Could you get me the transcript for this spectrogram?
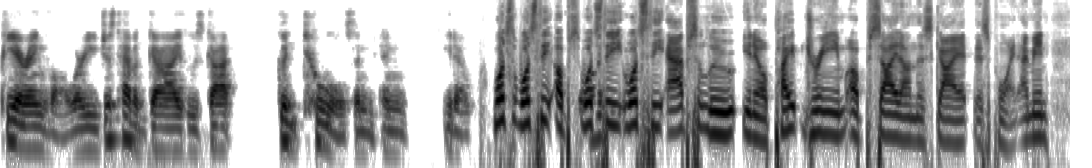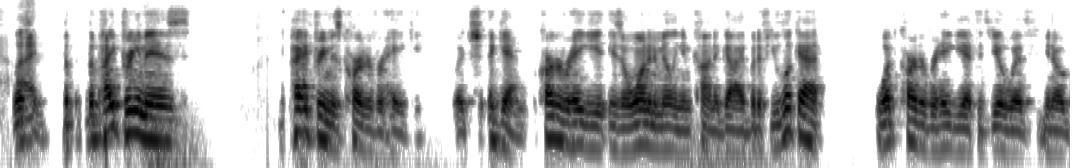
Pierre Engvall, where you just have a guy who's got good tools and and you know what's what's the ups, what's uh, the what's the absolute you know pipe dream upside on this guy at this point? I mean, listen, I, the, the pipe dream is the pipe dream is Carter Verhaeghe which again, Carter Verhaeghe is a one in a million kind of guy. But if you look at what Carter Verhaeghe had to deal with, you know.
